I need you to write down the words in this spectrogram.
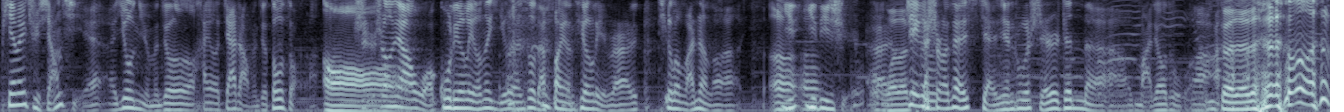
片尾曲响起，呃幼女们就还有家长们就都走了。哦，只剩下我孤零零的一个人坐在放映厅里边听了完整的呃异异地曲，呃我这个时候才显现出谁是真的马教徒啊！对对对，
